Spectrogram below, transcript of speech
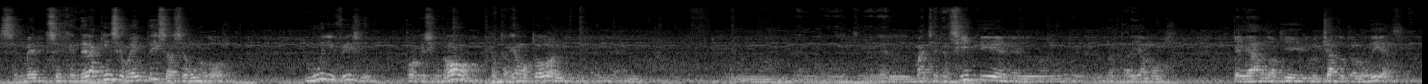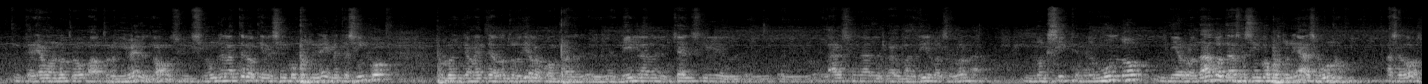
Se, met- se genera 15, 20 y se hace 1, 2. Muy difícil, porque si no, estaríamos todos en- en- en- en el Manchester City, en el, no estaríamos peleando aquí, luchando todos los días. Estaríamos en otro, a otro nivel, ¿no? Si, si un delantero tiene 5 oportunidades y mete 5, pues lógicamente al otro día lo compra el, el- el Milan, el Chelsea, el, el- el- el Arsenal, el Real Madrid, el Barcelona. no existe. En el mundo ni Ronaldo te hace cinco oportunidades, hace uno, hace dos.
